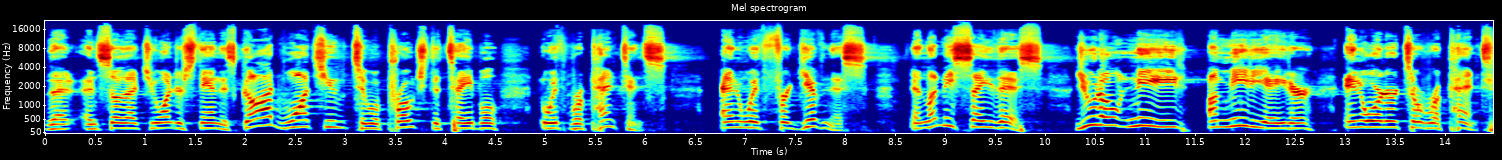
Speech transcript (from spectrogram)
that, and so that you understand this. God wants you to approach the table with repentance and with forgiveness. And let me say this you don't need a mediator in order to repent.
